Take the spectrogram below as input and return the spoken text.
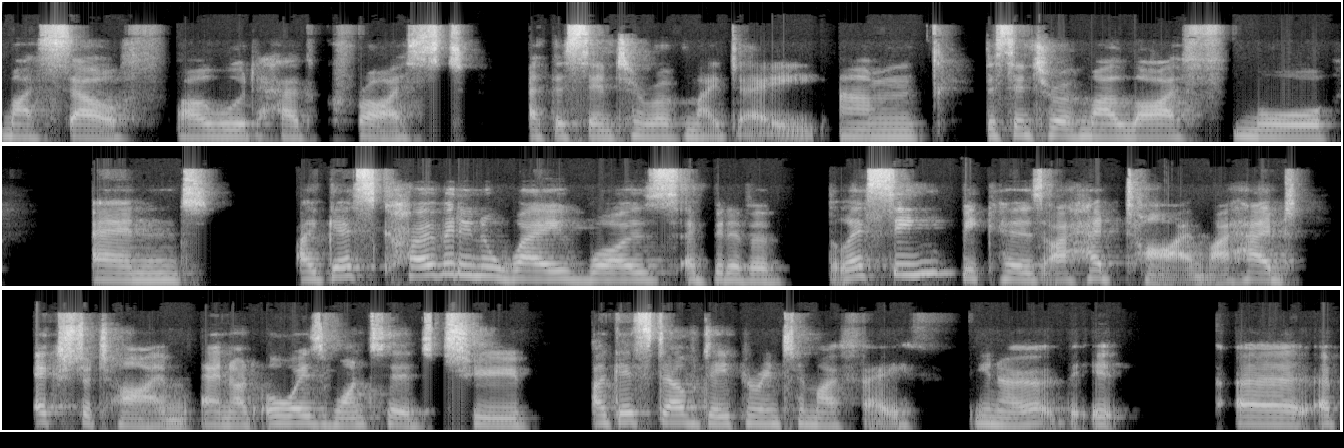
myself. I would have Christ at the center of my day, um, the center of my life more. And I guess COVID, in a way, was a bit of a blessing because I had time, I had extra time, and I'd always wanted to, I guess, delve deeper into my faith. You know, it, uh, a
